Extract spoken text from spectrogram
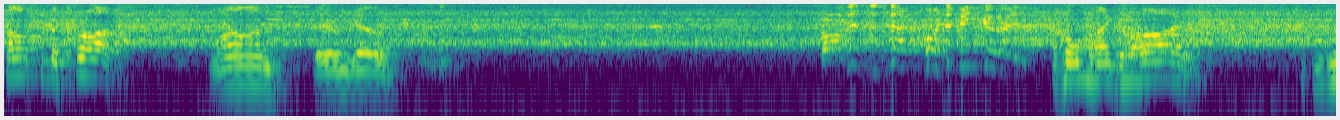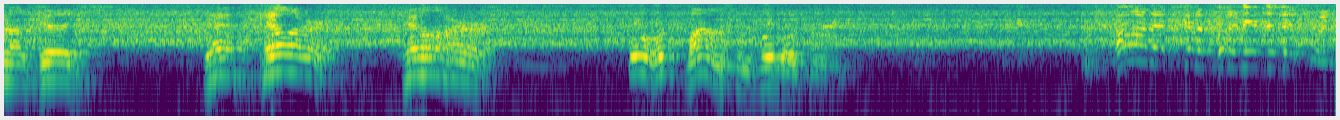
Stomp to the crotch. Come on, there we go. Oh, this is not going to be good. Oh my god. This is not good. Yes, kill her! Kill her! Oh, what violence from Hobo Tom. Oh, that's going to put an end to this one.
